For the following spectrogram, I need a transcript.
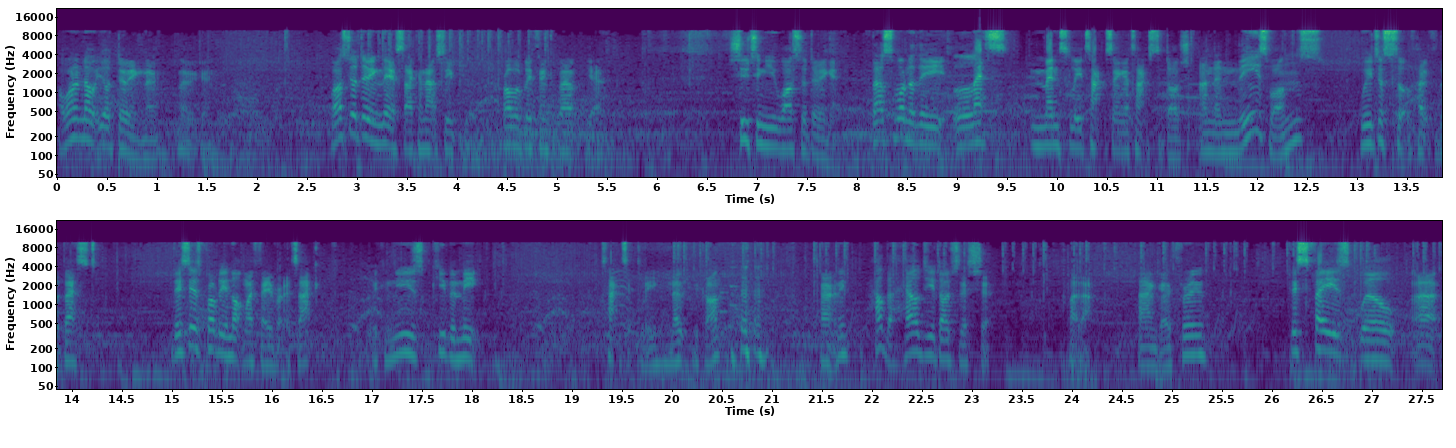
I want to know what you're doing, though. There we go. Whilst you're doing this, I can actually probably think about, yeah, shooting you whilst you're doing it. That's one of the less mentally taxing attacks to dodge. And then these ones, we just sort of hope for the best. This is probably not my favourite attack. We can use Cube of Meat tactically. Nope, we can't. Apparently. How the hell do you dodge this shit? Like that. And go through. This phase will... Uh...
